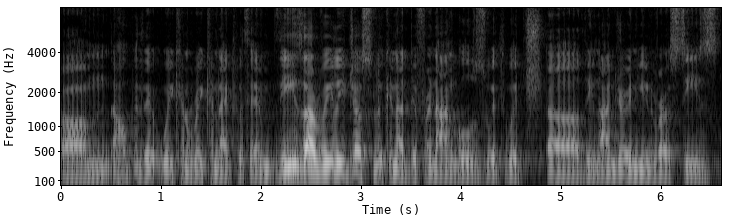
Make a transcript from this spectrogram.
Um, I hope that we can reconnect with him. These are really just looking at different angles with which uh, the Nigerian universities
